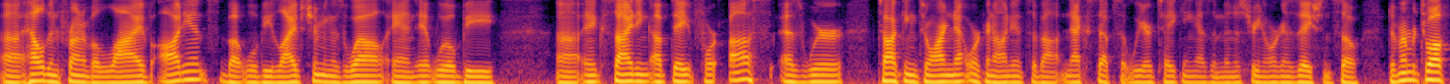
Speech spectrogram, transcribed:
uh, held in front of a live audience, but we'll be live streaming as well, and it will be uh, an exciting update for us as we're talking to our network and audience about next steps that we are taking as a ministry and organization. So November 12th.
